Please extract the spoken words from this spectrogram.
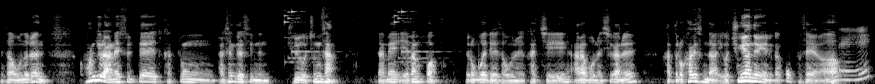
그래서 오늘은 환기를 안 했을 때 각종 발생될 수 있는 주요 증상, 그 다음에 예방법 이런 거에 대해서 오늘 같이 알아보는 시간을 갖도록 하겠습니다. 이거 중요한 내용이니까 꼭 보세요. 네.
